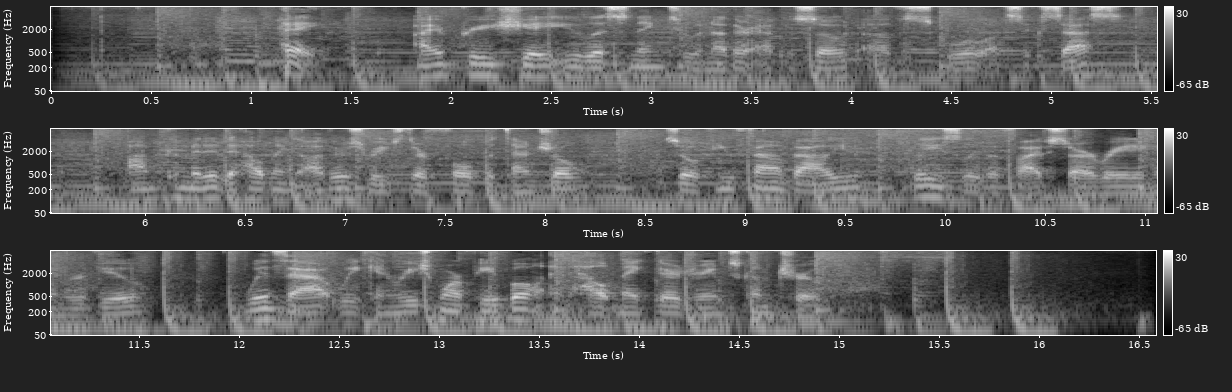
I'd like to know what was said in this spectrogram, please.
Hey, I appreciate you listening to another episode of School of Success. I'm committed to helping others reach their full potential. So if you found value, please leave a five star rating and review. With that, we can reach more people and help make their dreams come true.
